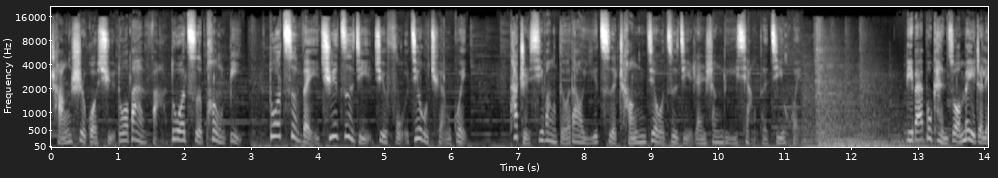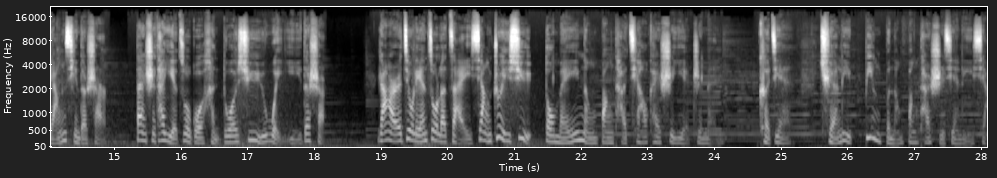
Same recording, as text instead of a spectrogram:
尝试过许多办法，多次碰壁。多次委屈自己去辅救权贵，他只希望得到一次成就自己人生理想的机会。李白不肯做昧着良心的事儿，但是他也做过很多虚与委蛇的事儿。然而，就连做了宰相赘婿，都没能帮他敲开事业之门。可见，权力并不能帮他实现理想。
